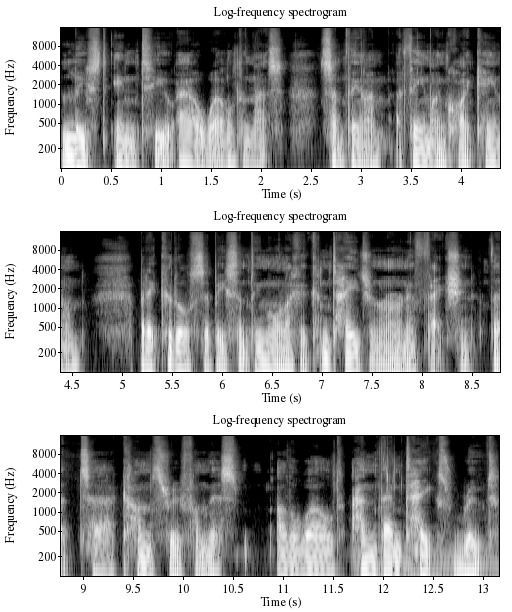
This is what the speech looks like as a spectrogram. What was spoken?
loosed into our world, and that's something I'm a theme I'm quite keen on. But it could also be something more like a contagion or an infection that uh, comes through from this other world and then takes root.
